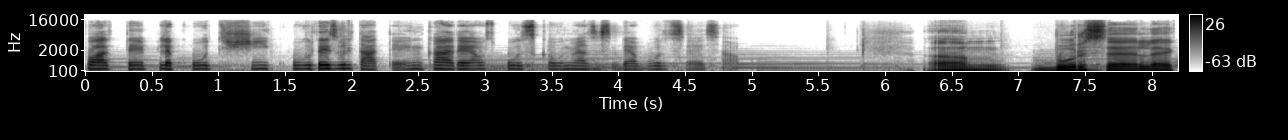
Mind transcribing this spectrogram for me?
foarte plăcut și cu rezultate, în care au spus că urmează să dea burse sau... Um, bursele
